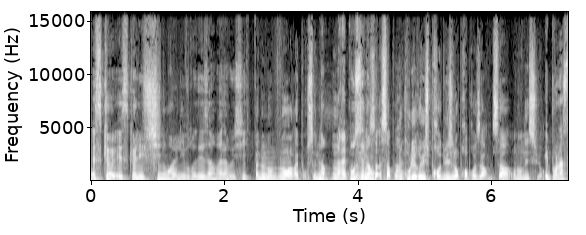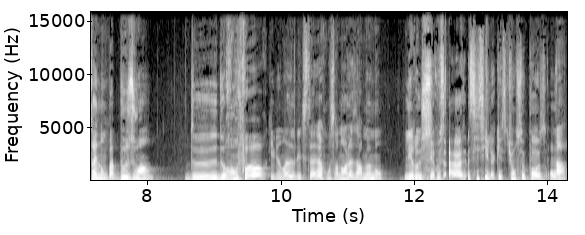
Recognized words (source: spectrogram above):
Est-ce que, est que, les Chinois livrent des armes à la Russie? Ah non, non, non, la réponse est non. Non, la réponse est non. Ça, pour le coup, les Russes produisent leurs propres armes. Ça, on en est sûr. Et pour l'instant, ils n'ont pas besoin de, de renforts qui viendraient de l'extérieur concernant les armements. Les Russes. Les Russes ah, si, si, la question se pose. ah,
